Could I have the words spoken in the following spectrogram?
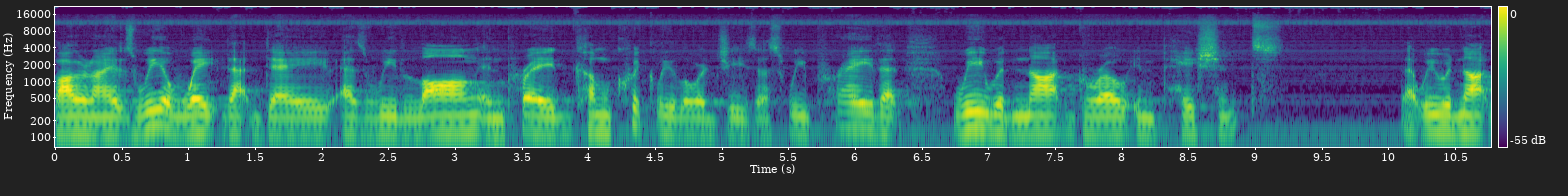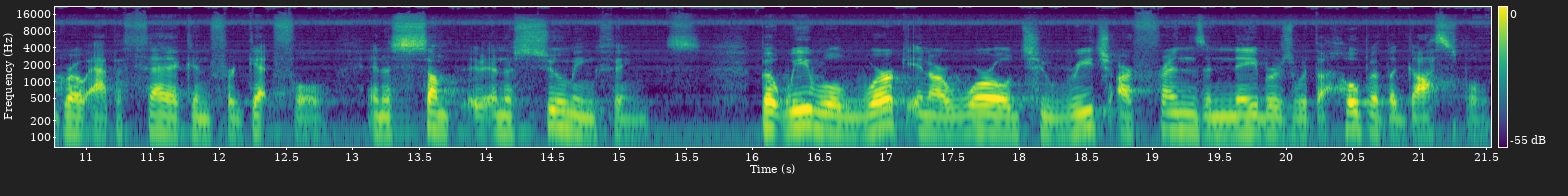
Father and I, as we await that day, as we long and prayed, come quickly, Lord Jesus, we pray that we would not grow impatient, that we would not grow apathetic and forgetful and, assum- and assuming things but we will work in our world to reach our friends and neighbors with the hope of the gospel.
